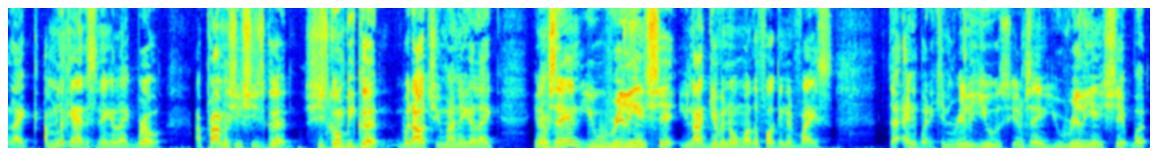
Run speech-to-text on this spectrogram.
like I'm looking at this nigga like, bro, I promise you she's good. She's gonna be good without you, my nigga. Like, you know what I'm saying? You really ain't shit. You're not giving no motherfucking advice that anybody can really use. You know what I'm saying? You really ain't shit, but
